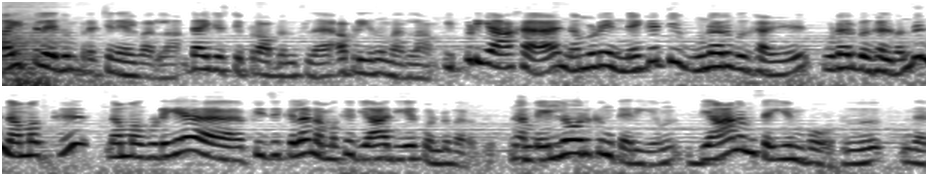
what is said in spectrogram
வயிற்றுல எதுவும் பிரச்சனைகள் வரலாம் டைஜஸ்டிவ் ப்ராப்ளம்ஸ்ல அப்படி எதுவும் வரலாம். இப்படியாக நம்மளுடைய நெகட்டிவ் உணர்வுகள் உணர்வுகள் வந்து நமக்கு நம்மளுடைய பிசிக்கலா நமக்கு வியாதியை கொண்டு வருது. நம்ம எல்லோருக்கும் தெரியும் தியானம் செய்யும் போது இந்த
